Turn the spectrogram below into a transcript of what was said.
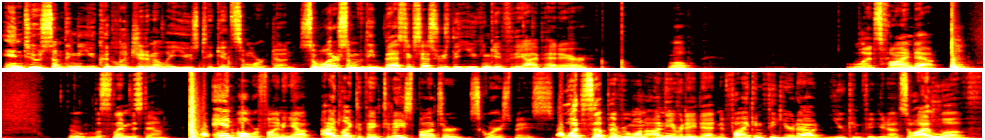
into something that you could legitimately use to get some work done. So what are some of the best accessories that you can get for the iPad Air? Well, let's find out. Ooh, let's slam this down. And while we're finding out, I'd like to thank today's sponsor, Squarespace. What's up everyone, I'm the Everyday Dad, and if I can figure it out, you can figure it out. So I love,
